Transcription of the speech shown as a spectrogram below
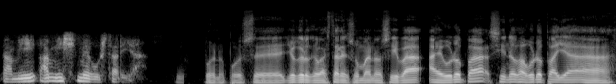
A mí, a mí sí me gustaría. Bueno, pues eh, yo creo que va a estar en su mano si va a Europa. Si no va a Europa ya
